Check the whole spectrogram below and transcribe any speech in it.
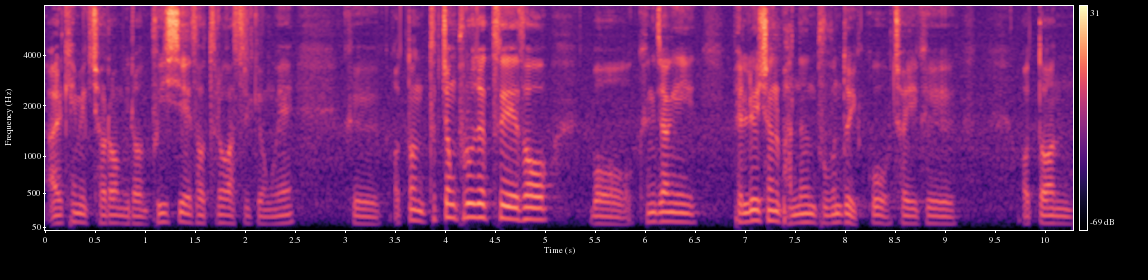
알케믹처럼 이런 VC에서 들어갔을 경우에 그 어떤 특정 프로젝트에서 뭐 굉장히 valuation을 받는 부분도 있고 저희 그 어떤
